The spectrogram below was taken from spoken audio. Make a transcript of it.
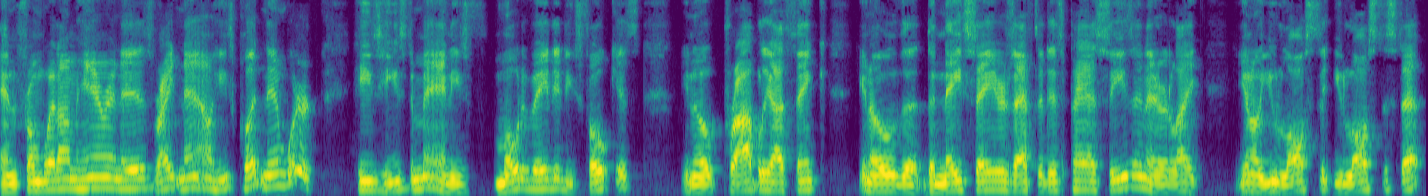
And from what I'm hearing is right now he's putting in work. He's he's the man. He's motivated. He's focused. You know, probably I think you know the the naysayers after this past season are like, you know, you lost it. You lost the step.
